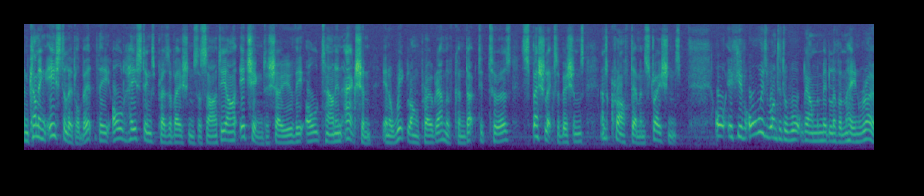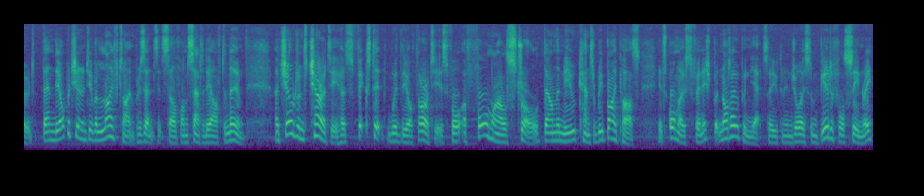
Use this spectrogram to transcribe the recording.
And coming east a little bit, the Old Hastings Preservation Society are itching to show you the old town in action in a week-long programme of conducted tours, special exhibitions and craft demonstrations. Or if you've always wanted to walk down the middle of a main road, then the opportunity of a lifetime presents itself on Saturday afternoon. A children's charity has fixed it with the authorities for a four-mile stroll down the new Canterbury bypass. It's almost finished, but not open yet, so you can enjoy some beautiful scenery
